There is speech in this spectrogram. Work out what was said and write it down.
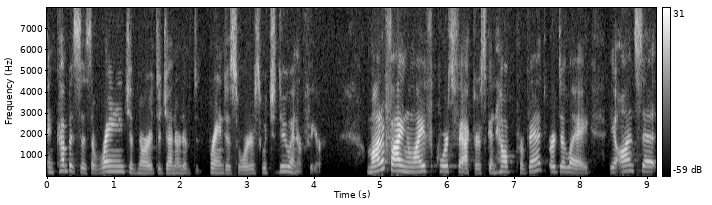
encompasses a range of neurodegenerative brain disorders which do interfere. Modifying life course factors can help prevent or delay the onset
